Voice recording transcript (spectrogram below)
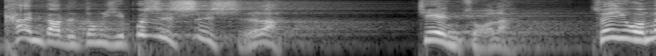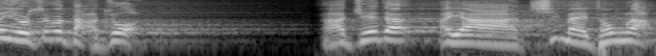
看到的东西不是事实了，见浊了。所以我们有时候打坐，啊，觉得哎呀气脉通了，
